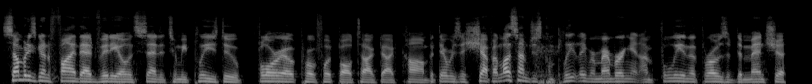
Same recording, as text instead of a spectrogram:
Somebody's going to find that video and send it to me. Please do. Florio at ProFootballTalk.com. But there was a chef, unless I'm just completely remembering it, I'm fully in the throes of dementia.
